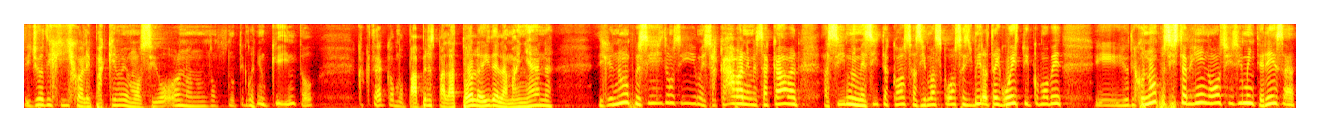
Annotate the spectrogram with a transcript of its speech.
Y yo dije, híjole, ¿para qué me emociono? No, no, no tengo ni un quinto. Creo que tenía como papeles para la tola ahí de la mañana. Dije, no, pues sí, no, sí, me sacaban y me sacaban así mi mesita, cosas y más cosas. Y mira, traigo esto y cómo ves. Y yo digo, no, pues sí está bien, no, sí, sí me interesa.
